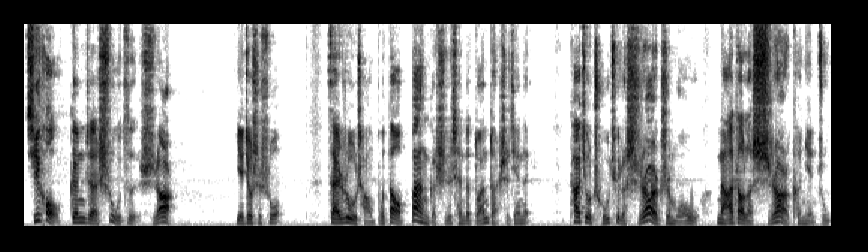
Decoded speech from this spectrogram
其后跟着数字十二，也就是说，在入场不到半个时辰的短短时间内，他就除去了十二只魔物，拿到了十二颗念珠。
